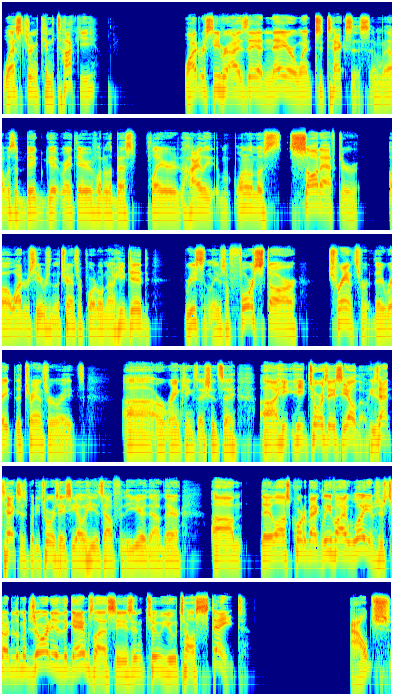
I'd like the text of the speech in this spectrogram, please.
Western Kentucky. Wide receiver Isaiah Neyor went to Texas, and that was a big get right there. One of the best players, highly one of the most sought after uh, wide receivers in the transfer portal. Now he did recently. He was a four star transfer. They rate the transfer rates. uh, or rankings, I should say. Uh, he he tore his ACL though. He's at Texas, but he tore his ACL. He is out for the year down there. Um, they lost quarterback Levi Williams, who started the majority of the games last season, to Utah State. Ouch.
